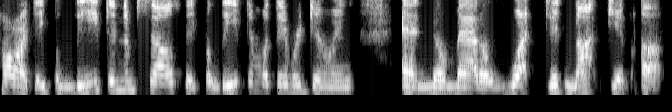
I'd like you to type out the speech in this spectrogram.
hard. They believed in themselves, they believed in what they were doing, and no matter what, did not give up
